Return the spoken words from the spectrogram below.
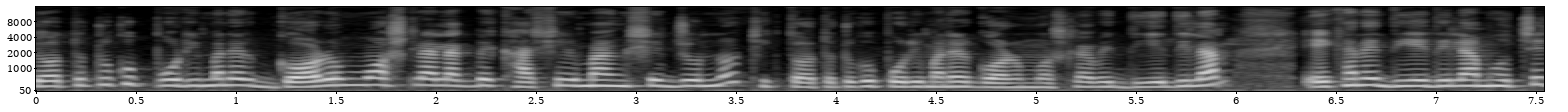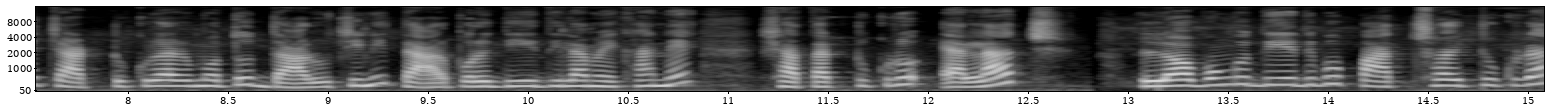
যতটুকু পরিমাণের গরম মশলা লাগবে খাসির মাংসের জন্য, ঠিক ততটুকু পরিমাণের গরম মশলা আমি দিয়ে দিলাম। এখানে দিয়ে দিলাম হচ্ছে চার টুকরার মতো দারুচিনি, তারপরে দিয়ে দিলাম এখানে সাত আট টুকরো এলাচ। লবঙ্গ দিয়ে দিব পাঁচ ছয় টুকরা।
